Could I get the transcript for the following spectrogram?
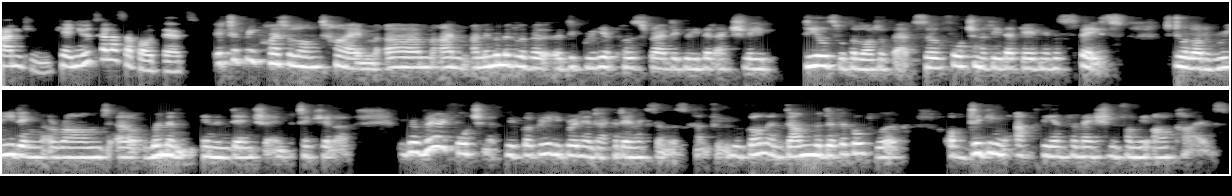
country. Can you tell us about that? It took me quite a long time. Um, I'm, I'm in the middle of a, a degree, a postgrad degree that actually deals with a lot of that. So, fortunately, that gave me the space to do a lot of reading around uh, women in indenture in particular. We're very fortunate. We've got really brilliant academics in this country who've gone and done the difficult work of digging up the information from the archives.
